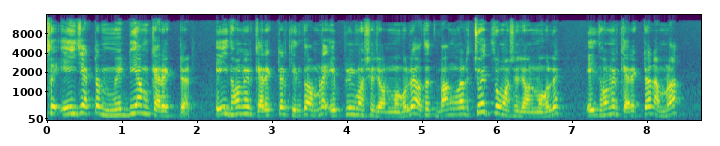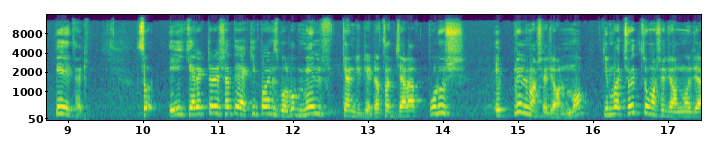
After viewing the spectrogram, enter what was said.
সো এই যে একটা মিডিয়াম ক্যারেক্টার এই ধরনের ক্যারেক্টার কিন্তু আমরা এপ্রিল মাসে জন্ম হলে, অর্থাৎ বাংলার চৈত্র মাসে জন্ম হলে, এই ধরনের ক্যারেক্টার আমরা পেয়ে থাকি। সো এই ক্যারেক্টারের সাথে একই পয়েন্টস বলব মেল ক্যান্ডিডেট অর্থাৎ যারা পুরুষ এপ্রিল মাসে জন্ম কিংবা চৈত্র মাসে জন্ম যা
